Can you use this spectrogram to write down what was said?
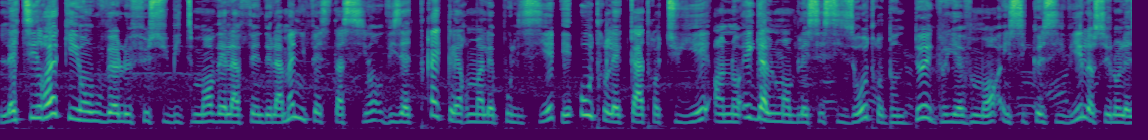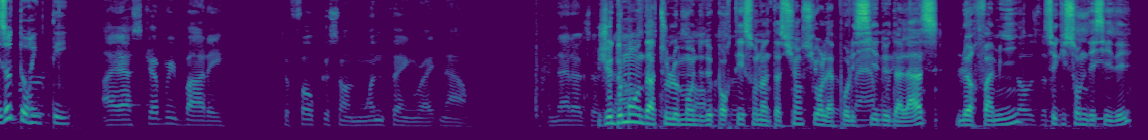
Les tireurs qui ont ouvert le feu subitement vers la fin de la manifestation visaient très clairement les policiers et outre les quatre tués, en ont également blessé six autres, dont deux grièvement ainsi que civils selon les autorités. Je demande à tout le monde de porter son attention sur les policiers de Dallas, leurs familles, ceux qui sont décédés,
